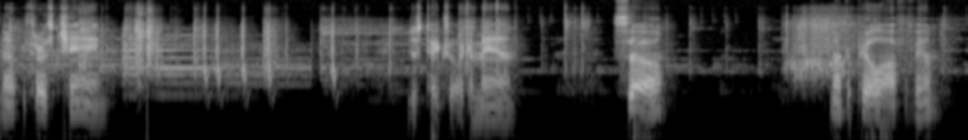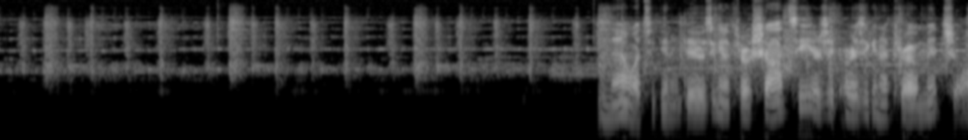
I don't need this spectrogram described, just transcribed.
Nope, he throws Chang. Just takes it like a man. So, knock a pill off of him. Now what's he going to do? Is he going to throw Shotzzy or is, he, or is he going to throw Mitchell?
